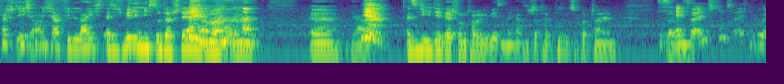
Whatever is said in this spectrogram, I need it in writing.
verstehe ich auch nicht, ja, vielleicht. Also ich will ihnen nichts unterstellen, aber ähm, äh, ja. Also die Idee wäre schon toll gewesen, in der ganzen Stadt halt Puzzle zu verteilen. Das Ähm. echt, war echt, stimmt, das war echt cool.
